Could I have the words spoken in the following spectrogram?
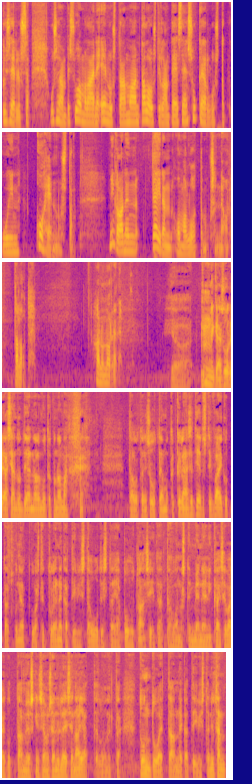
kyselyssä. Useampi suomalainen ennustaa maan taloustilanteeseen sukellusta kuin kohennusta. Minkälainen teidän oma luottamuksenne on talouteen? Hanu Norjanen. Ja mikään suuri asiantuntija en ole muuta kuin oman talouteni suhteen, mutta kyllähän se tietysti vaikuttaa, kun jatkuvasti tulee negatiivista uutista ja puhutaan siitä, että huonosti menee, niin kai se vaikuttaa myöskin semmoiseen yleiseen ajatteluun, että tuntuu, että on negatiivista. Nythän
